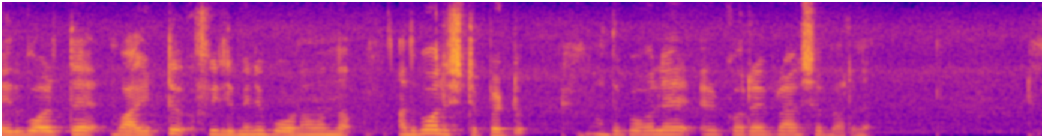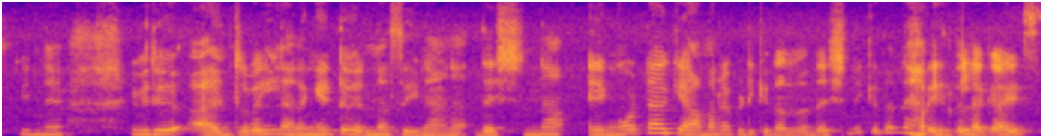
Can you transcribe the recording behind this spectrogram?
ഇതുപോലത്തെ വൈറ്റ് ഫിലിമിന് പോകണമെന്ന് അതുപോലെ ഇഷ്ടപ്പെട്ടു. അതുപോലെ കുറേ പ്രാവശ്യം പറഞ്ഞു. പിന്നെ ഇവർ ഇന്റർവെല്ലിന് ഇറങ്ങിയിട്ട് വരുന്ന സീനാണ് ദക്ഷിണ എങ്ങോട്ടാണ് ക്യാമറ പിടിക്കുന്നതെന്ന് ദക്ഷിണയ്ക്ക് തന്നെ അറിയത്തില്ല ഗൈസ്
